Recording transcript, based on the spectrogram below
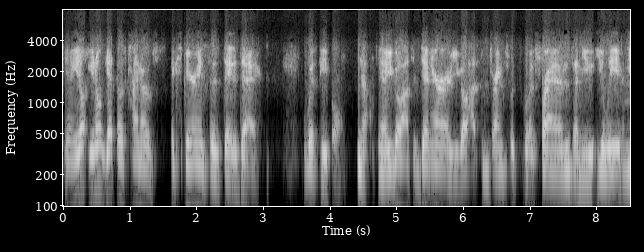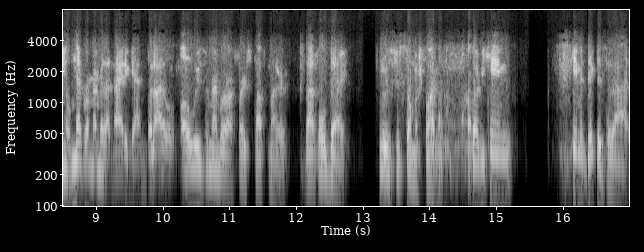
you know you don't you don't get those kind of experiences day to day with people. No. You know you go out to dinner or you go have some drinks with with friends and you you leave and you'll never remember that night again but I will always remember our first tough mudder that whole day. It was just so much fun. So I became became addicted to that.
